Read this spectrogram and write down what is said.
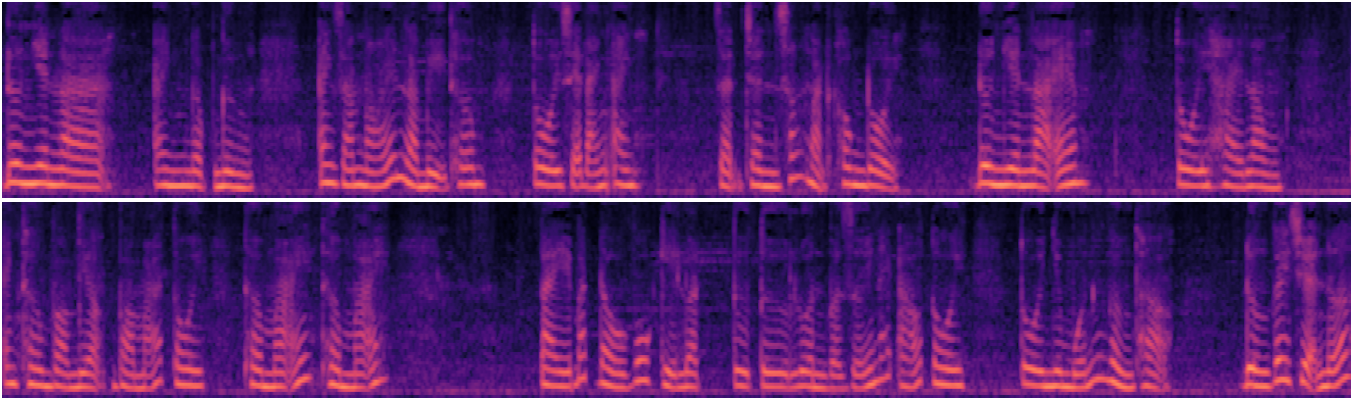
Đương nhiên là... Anh ngập ngừng, anh dám nói là mị thơm, tôi sẽ đánh anh. Giận chân sắc mặt không đổi. Đương nhiên là em. Tôi hài lòng. Anh thơm vào miệng, vào má tôi, thơm mãi, thơm mãi. Tay bắt đầu vô kỷ luật, từ từ luồn vào dưới nách áo tôi. Tôi như muốn ngừng thở. Đừng gây chuyện nữa.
